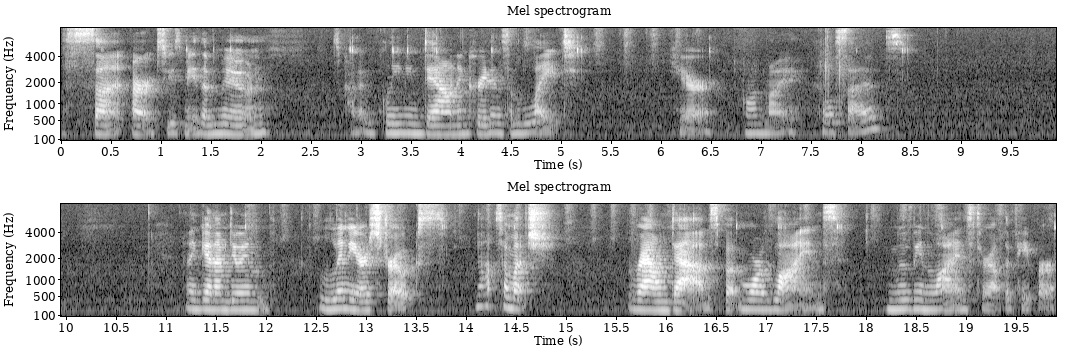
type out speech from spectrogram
the sun, or excuse me, the moon is kind of gleaming down and creating some light here on my hillsides. And again, I'm doing linear strokes, not so much round dabs, but more lines, moving lines throughout the paper.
